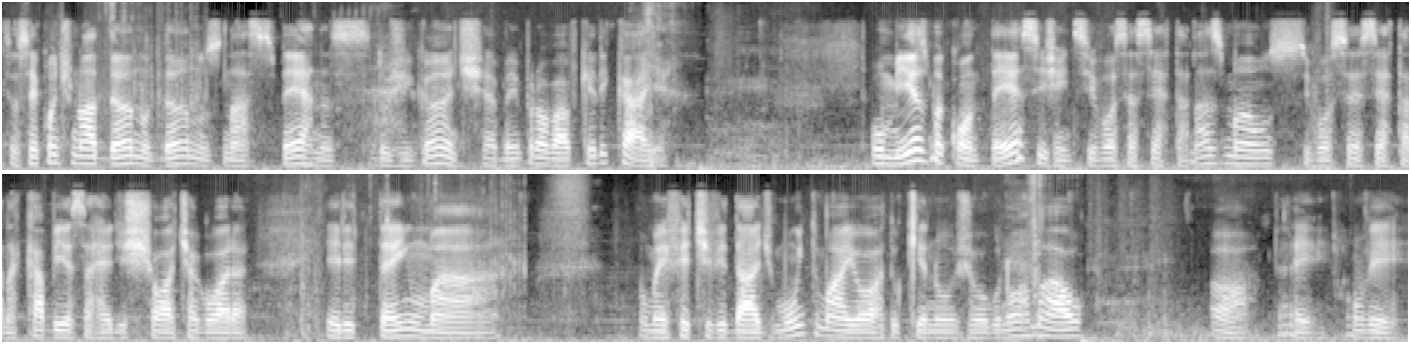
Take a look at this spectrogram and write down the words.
Se você continuar dando danos nas pernas do gigante, é bem provável que ele caia. O mesmo acontece, gente, se você acertar nas mãos, se você acertar na cabeça, headshot agora, ele tem uma, uma efetividade muito maior do que no jogo normal. Ó, pera aí, vamos ver.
